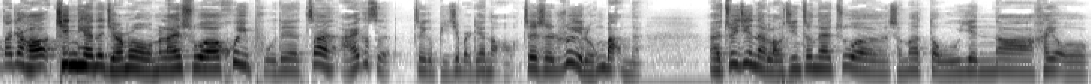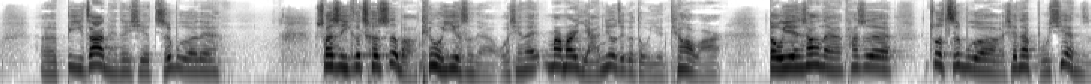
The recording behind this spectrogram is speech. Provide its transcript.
大家好，今天的节目我们来说惠普的战 X 这个笔记本电脑，这是锐龙版的。呃，最近呢，老金正在做什么抖音呐，还有呃 B 站的这些直播的，算是一个测试吧，挺有意思的。我现在慢慢研究这个抖音，挺好玩。抖音上呢，它是做直播，现在不限制。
